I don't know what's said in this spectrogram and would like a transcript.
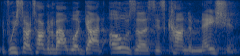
If we start talking about what God owes us, it's condemnation.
